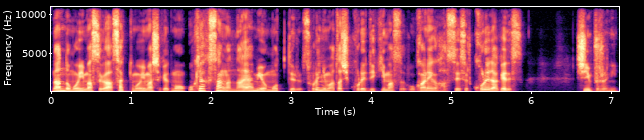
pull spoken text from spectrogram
何度も言いますが、さっきも言いましたけども、お客さんが悩みを持ってる。それに私これできます。お金が発生する。これだけです。シンプルに。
